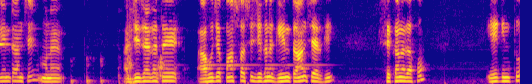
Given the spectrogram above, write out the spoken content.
গেন টানছে। মানে আর যে জায়গাতে আহুজা পাঁচশো আশি যেখানে গেন টানছে আর কি, সেখানে দেখো। এ কিন্তু,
